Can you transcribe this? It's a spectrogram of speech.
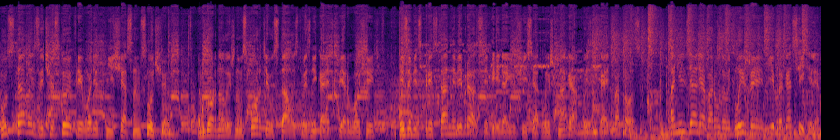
Усталость зачастую приводит к несчастным случаям. В горнолыжном спорте усталость возникает в первую очередь из-за беспрестанной вибрации, передающейся от лыж к ногам. Возникает вопрос, а нельзя ли оборудовать лыжи виброгасителем,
